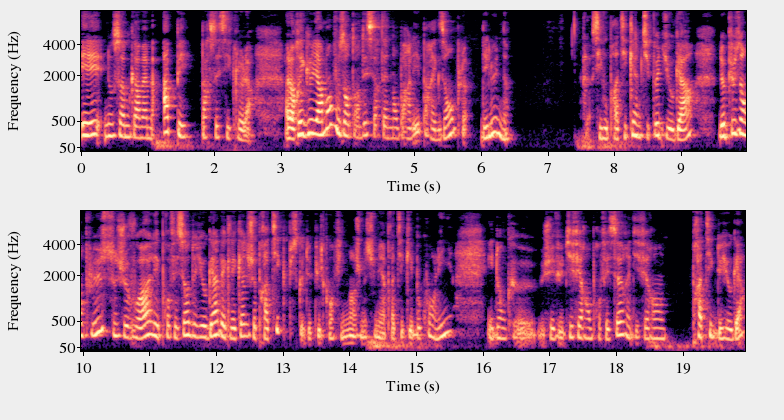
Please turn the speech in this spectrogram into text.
et nous sommes quand même happés par ce cycle-là. Alors régulièrement, vous entendez certainement parler, par exemple, des lunes. Alors, si vous pratiquez un petit peu de yoga, de plus en plus, je vois les professeurs de yoga avec lesquels je pratique, puisque depuis le confinement, je me suis mis à pratiquer beaucoup en ligne, et donc euh, j'ai vu différents professeurs et différents pratique de yoga,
